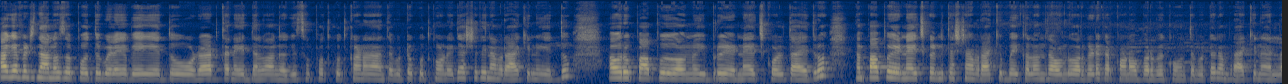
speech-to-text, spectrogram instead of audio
ಹಾಗೆ ಫ್ರೆಂಡ್ಸ್ ನಾನು ಸ್ವಲ್ಪ ಹೊತ್ತು ಬೆಳಗ್ಗೆ ಬೇಗ ಎದ್ದು ಓಡಾಡ್ತಾನೆ ಇದ್ನಲ್ವ, ಹಂಗಾಗಿ ಸ್ವಲ್ಪ ಹೊತ್ತು ಕೂತ್ಕೊಳ್ಳೋಣ ಅಂತ ಬಿಟ್ಟು ಕೂತ್ಕೊಂಡಿದ್ದೆ. ಅಷ್ಟೊತ್ತಿಗೆ ನಮ್ಮ ರಾಕಿನೂ ಎದ್ದು, ಅವರು ಪಾಪು, ಅವನು ಇಬ್ಬರು ಎಣ್ಣೆ ಹಚ್ಕೊಳ್ತಾ ಇದ್ರು. ನಮ್ಮ ಪಾಪು ಎಣ್ಣೆ ಹಚ್ಕೊಂಡಿದ್ದ ತಕ್ಷಣ ನಮ್ಮ ರಾಕಿ ಬೈಕಲ್ಲಿ ಒಂದು ರೌಂಡ್ ಹೊರಗಡೆ ಕರ್ಕೊಂಡು ಹೋಗಿ ಬರಬೇಕು ಅಂತ ಬಿಟ್ಟು ನಮ್ಮ ರಾಕಿನೂ ಎಲ್ಲ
